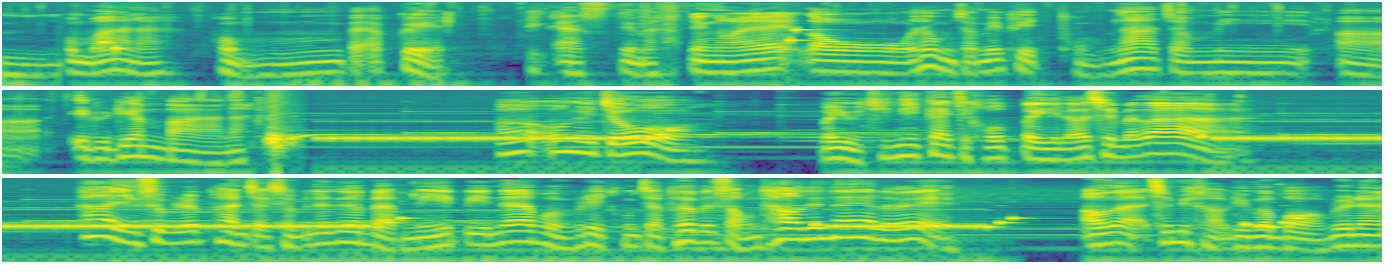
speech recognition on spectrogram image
มผมว่านะ ผมไปอัปเกรด Pickaxe ดีไหมอย่างน้อยเราถ้าผมจำไม่ผิดผมน่าจะมีอ่าอิริเดียมบาร์นะเออว่าไงโจ มาอยู่ที่นี่ใกล้จะครบปีแล้วใช่ไหมล่ะ ถ้ายังซื้อเมล็ดพันธ์จากฉันไปเรื่อยๆแบบนี้ ปีหน้าผลผลิตคงจะเพิ่มเป็นสองเท่าแน่ๆเลย เอาล่ะ ฉันมีข่าวดีมาบอกด้วยนะ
